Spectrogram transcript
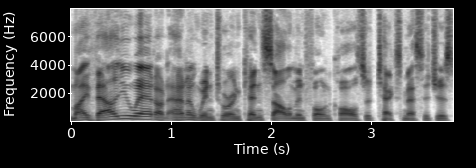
my value add on Anna Wintour and Ken Solomon phone calls or text messages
